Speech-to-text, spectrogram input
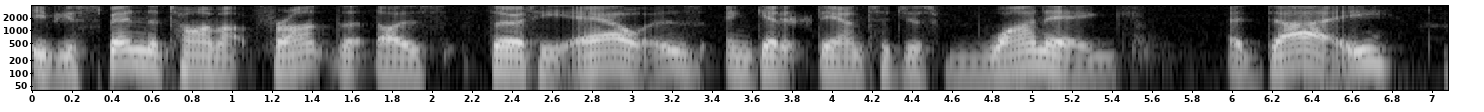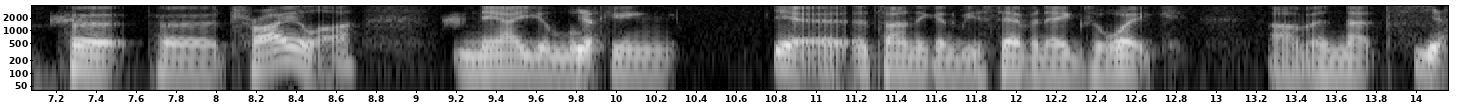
if you spend the time up front, that those 30 hours, and get it down to just one egg a day per per trailer, now you're looking, yeah, it's only going to be seven eggs a week. Um, and that's Yeah.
